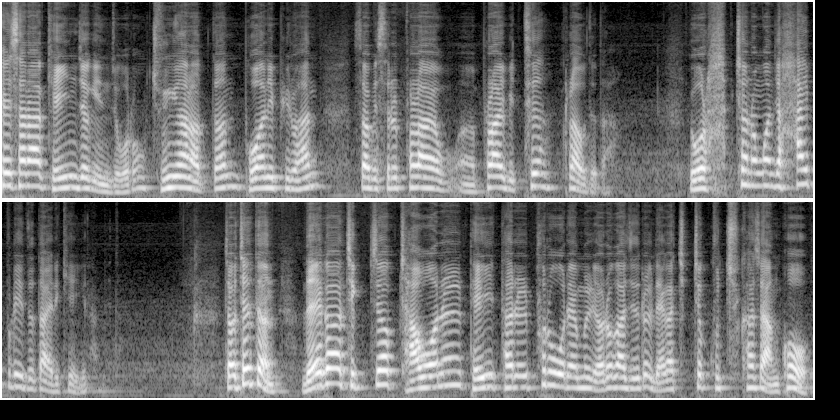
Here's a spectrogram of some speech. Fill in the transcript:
회사나 개인적인 쪽으로 중요한 어떤 보안이 필요한 서비스를 플라이, 어, 프라이빗 클라우드다. 이걸 합쳐놓은 건 이제 하이브리드다 이렇게 얘기를 합니다. 자 어쨌든 내가 직접 자원을 데이터를 프로그램을 여러 가지를 내가 직접 구축하지 않고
